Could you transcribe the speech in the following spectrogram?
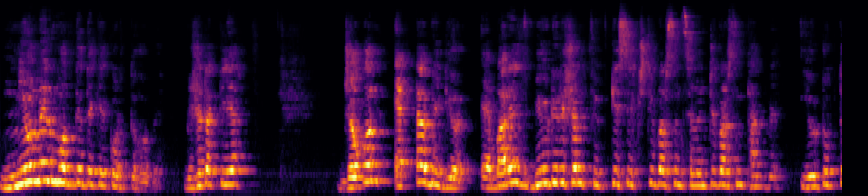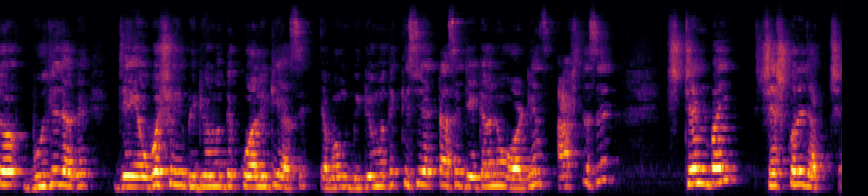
নিয়মের মধ্যে থেকে করতে হবে। বিষয়টা ক্লিয়ার যখন একটা ভিডিওর average view duration fifty sixty percent seventy percent থাকবে ইউটিউব তো বুঝে যাবে যে অবশ্যই ভিডিওর মধ্যে কোয়ালিটি আছে এবং ভিডিওর মধ্যে কিছু একটা আছে যে কারণে অডিয়েন্স আসতেছে স্ট্যান্ড বাই শেষ করে যাচ্ছে।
